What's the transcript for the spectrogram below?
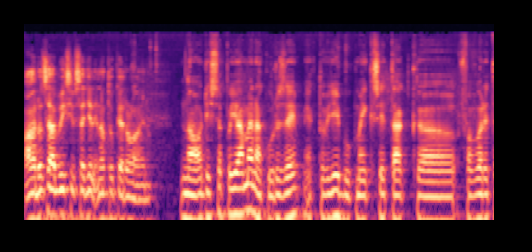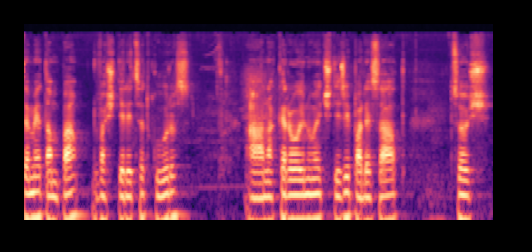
A docela bych si vsadil i na tu Carolina. No, když se podíváme na kurzy, jak to vidí bookmakeri, tak uh, favoritem je Tampa, 2,40 kurz a na Carolinu je 4,50, což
